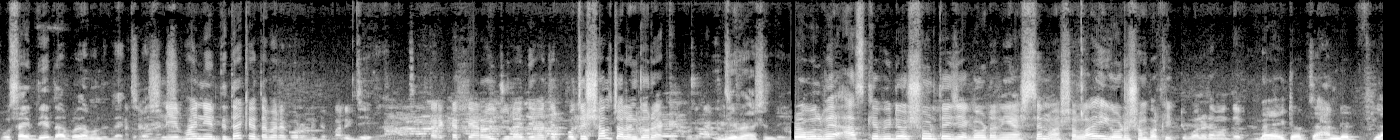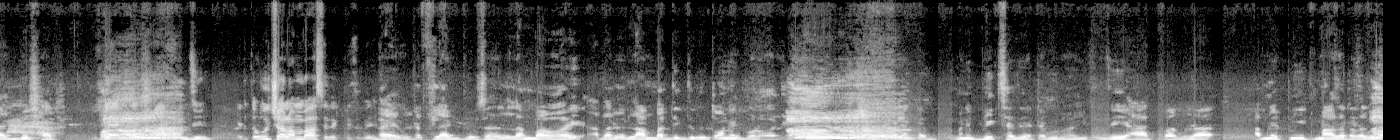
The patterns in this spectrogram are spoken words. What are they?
পৌঁছায় দিয়ে তারপরে আমাদের দায়িত্ব আচ্ছা মানে নির্ভয় নির্দ্বিধায় ক্রেতা ভাইরা গরু নিতে পারে। জি ভাই। তার একটা তেরোই জুলাই দুই হাজার পঁচিশ সাল চলেন গরু এক এক করে জি ভাই আসেন দেখি। প্রবল ভাই আজকে ভিডিও শুরুতেই যে গরুটা নিয়ে আসছেন মার্শাল্লাহ এই গরুটা সম্পর্কে একটু বলেন আমাদের। ভাই এটা হচ্ছে হান্ড্রেড ফ্ল্যাগ বি সার। জি। এটা তো উঁচা লম্বা আছে দেখতেছি ভাই ওটা ফ্ল্যাগ বি লম্বাও হয় আবার ওই লাম্বার দিক দিয়ে কিন্তু অনেক বড় হয়। একটা মানে বিগ সাইজের একটা গরু হয়ে। গেছে যে হাত পা গুলা আপনার পিঠ মাজা টাজা গুলো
